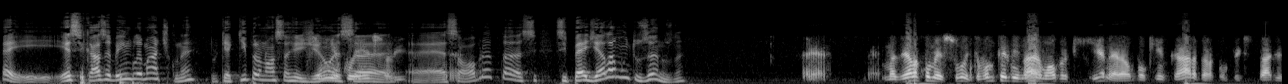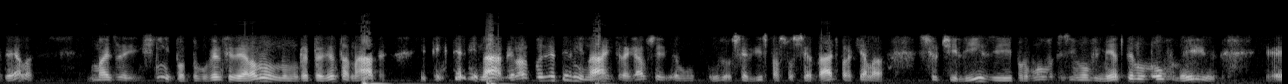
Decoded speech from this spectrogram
É, esse caso é bem emblemático, né? Porque aqui para nossa região Sim, essa, é, essa é. obra tá, se, se, pede ela há muitos anos, né? É, é, mas ela começou, então vamos terminar, é uma obra pequena, era um pouquinho cara pela complexidade dela, mas enfim, o governo federal não, não, representa nada e tem que terminar, a melhor coisa é terminar, entregar o, o, o serviço para a sociedade para que ela se utilize e promova o desenvolvimento pelo novo meio é,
